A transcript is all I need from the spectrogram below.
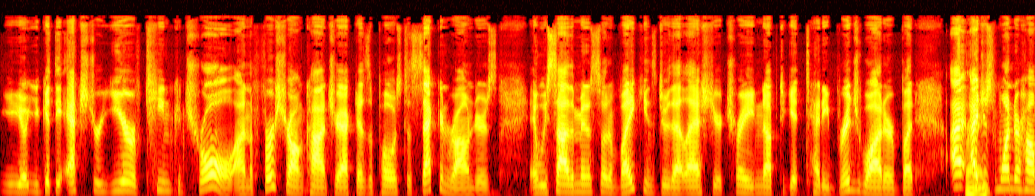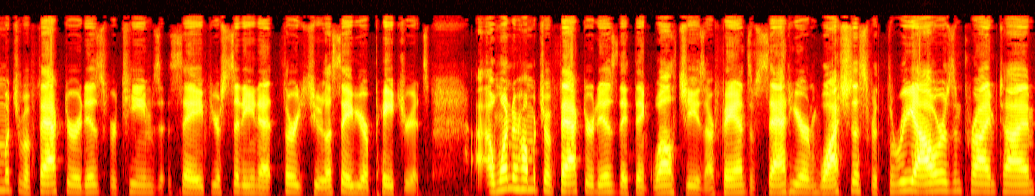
you know, you get the extra year of team control on the first round contract as opposed to second rounders. And we saw the Minnesota Vikings do that last year, trading up to get Teddy Bridgewater. But I, right. I just wonder how much of a factor it is for teams. Say if you're sitting at 32, let's say you're Patriots. I wonder how much of a factor it is. They think, well, geez, our fans have sat here and watched us for three hours in prime time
